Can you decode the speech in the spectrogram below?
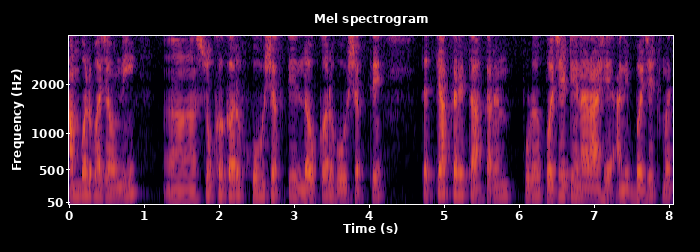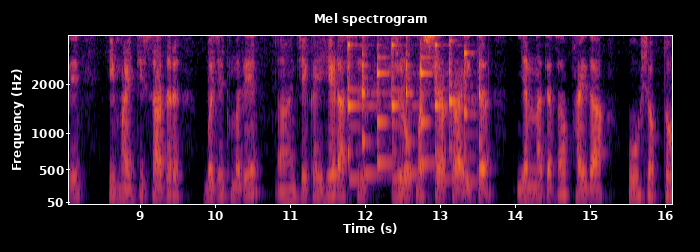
अंमलबजावणी सुखकर होऊ शकते लवकर होऊ शकते. तर त्याकरिता कारण पुढं बजेट येणार आहे आणि बजेटमध्ये ही माहिती सादर बजेटमध्ये जे काही हेड असतील झिरो पाचशे अकरा इतर यांना त्याचा फायदा होऊ शकतो.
